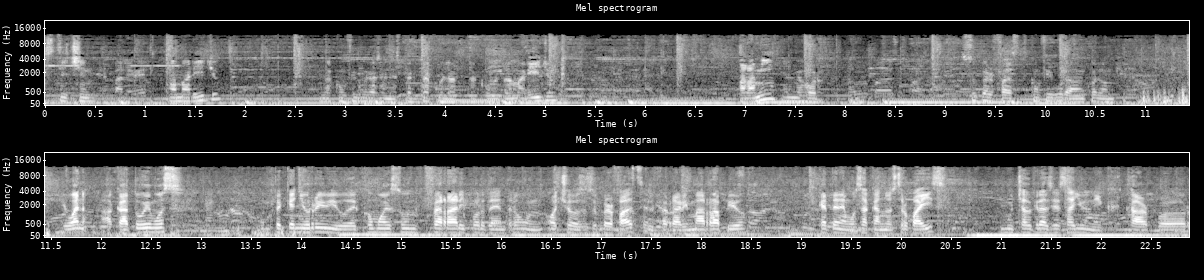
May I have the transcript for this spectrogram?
Stitching amarillo una configuración espectacular, tacón amarillo. Para mí, el mejor super fast configurado en Colombia. Y bueno, acá tuvimos un pequeño review de cómo es un Ferrari por dentro, un 812 Superfast, el Ferrari más rápido que tenemos acá en nuestro país. Muchas gracias a Unique Car por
